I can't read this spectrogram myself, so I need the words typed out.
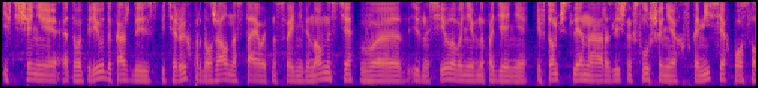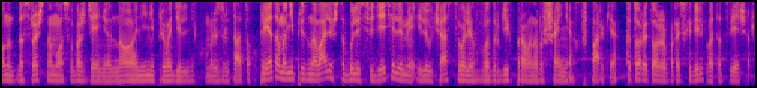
И в течение этого периода каждый из пятерых продолжал настаивать на своей невиновности в изнасиловании, в нападении. И в том числе на различных слушаниях в комиссиях по условно-досрочному освобождению. Но они не приводили ни к какому результату. При этом они признавали, что были свидетелями или участвовали в других правонарушениях в парке, которые тоже происходили в этот вечер.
